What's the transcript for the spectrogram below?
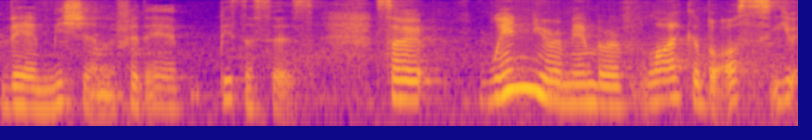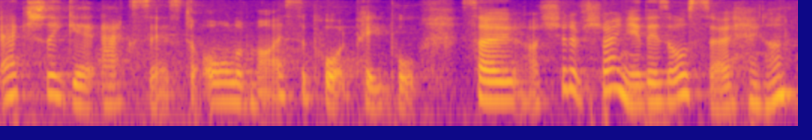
their mission for their businesses. So when you're a member of Like a Boss, you actually get access to all of my support people. So I should have shown you, there's also, hang on,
